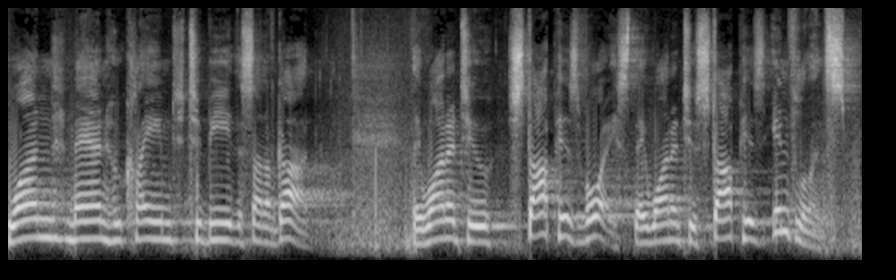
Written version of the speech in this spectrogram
one man who claimed to be the Son of God. They wanted to stop his voice, they wanted to stop his influence,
